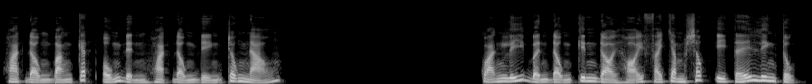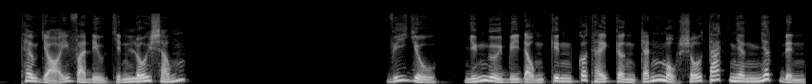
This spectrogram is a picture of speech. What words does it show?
hoạt động bằng cách ổn định hoạt động điện trong não. Quản lý bệnh động kinh đòi hỏi phải chăm sóc y tế liên tục, theo dõi và điều chỉnh lối sống. Ví dụ, những người bị động kinh có thể cần tránh một số tác nhân nhất định,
